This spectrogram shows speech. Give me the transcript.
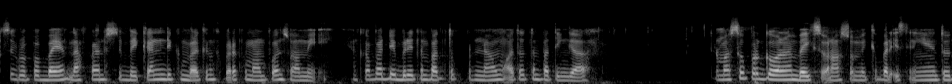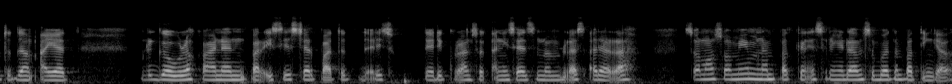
Seberapa banyak nafkah harus diberikan dikembalikan kepada kemampuan suami. Yang keempat diberi tempat untuk bernaung atau tempat tinggal. Termasuk pergaulan baik seorang suami kepada istrinya yang tutup dalam ayat Bergaulah para istri secara patut dari dari Quran Surat An-Nisa 19 adalah seorang suami menempatkan istrinya dalam sebuah tempat tinggal.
